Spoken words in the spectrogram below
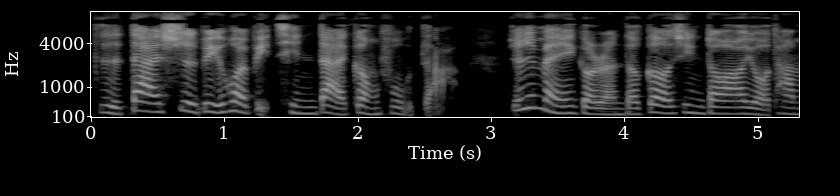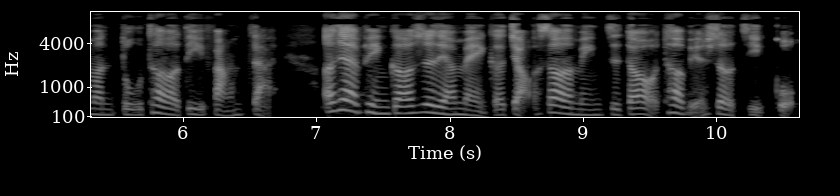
子代势必会比亲代更复杂，就是每一个人的个性都要有他们独特的地方在，而且平哥是连每个角色的名字都有特别设计过，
